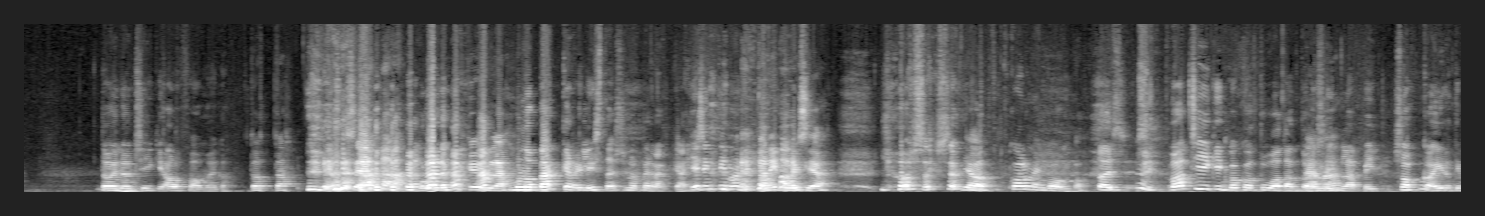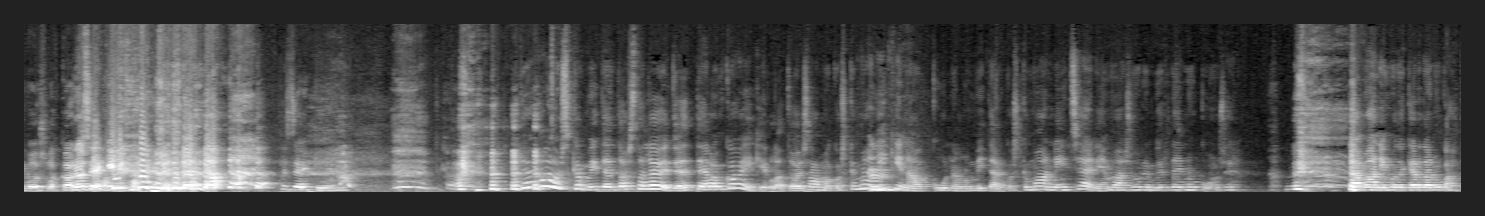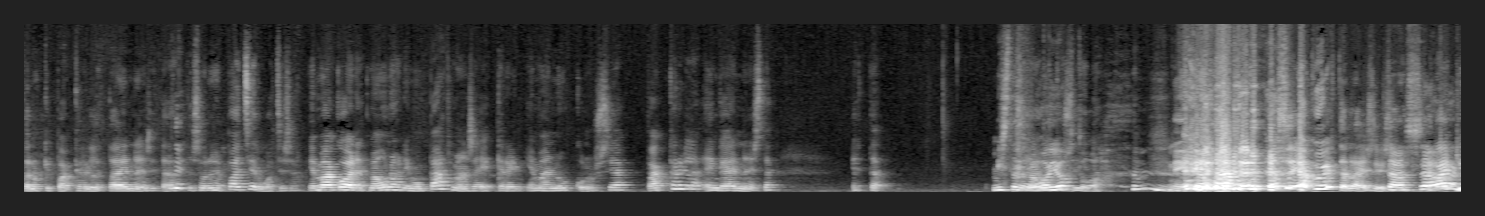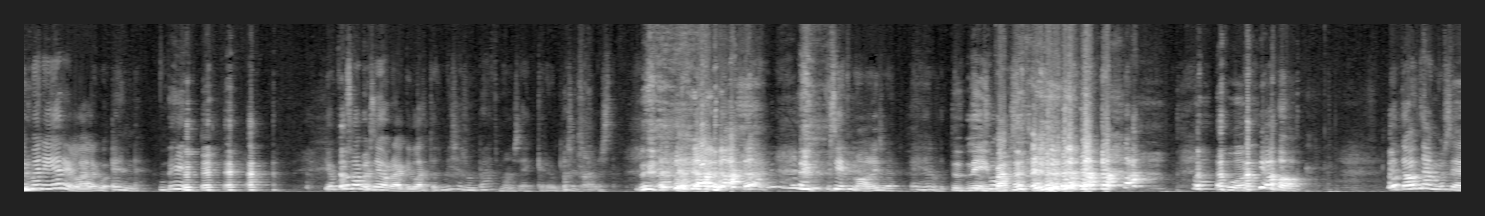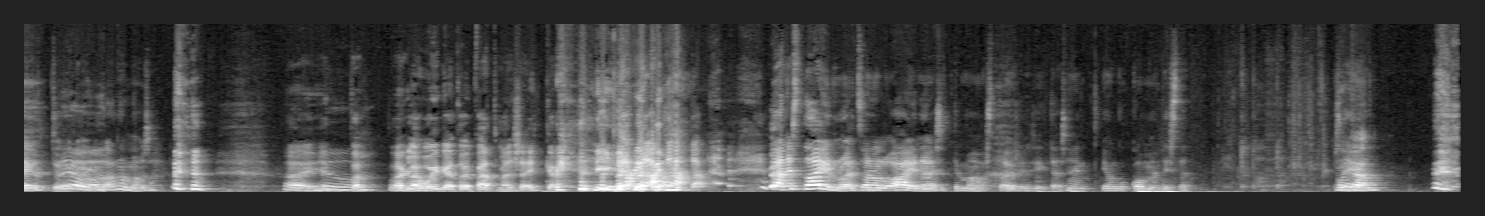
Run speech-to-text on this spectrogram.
Toinen on Cheeky Alfa Omega. Totta. Se, Mulla on, ne, kyllä. mulla on backerilista, jos on peräkkäin. Ja sit Timonet panikuisia. Jos se, se Joo, kolmen kompo. Tai sit vaan Cheekin koko tuotanto esim. läpi. Sokka irti voisi olla kans No sekin. sekin. Tämä hauska, miten tosta löytyy, että teillä on kaikilla toi sama, koska mä en mm. ikinä ole kuunnellut mitään, koska mä oon niin zen ja mä suurin piirtein nukun siellä. Tai mä oon niin monta kertaa nukahtanutkin pakkerille tai ennen sitä, että se on ihan paitsi Ruotsissa. Ja mä koen, että mä unohdin mun Batman-seikkerin ja mä en nukkunut siellä pakkarilla enkä ennen sitä. Että Mistä Se tämä voi johtua? Niin. tässä on joku yhtäläisyys. Tässä on. Kaikki meni eri lailla kuin ennen. Niin. Joku some seuraajakin laittoi, että missä sun Batman seikkeri on kisapäivästä. Sitten mä olin se, ei helvetti. se on Niinpä. Joo. Että on tämmöisiä juttuja, joilla on omansa. Ai hitto. Tuo on kyllä huikea toi Batman Shakeri. Niin. mä en edes tajunnut, että se on ollut aina ja sitten mä vastaisin siitä sen jonkun kommentista, että vittu totta. Mutta,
